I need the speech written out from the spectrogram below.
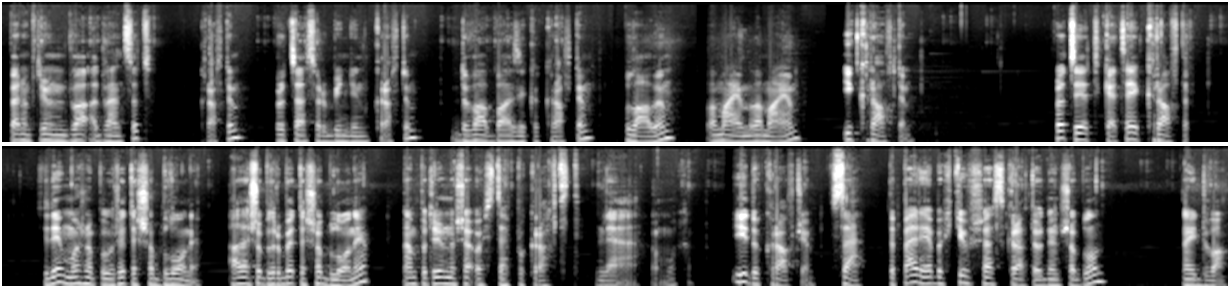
Тепер нам потрібно два Advanced. Крафтим. Процесор Binding крафтим. Два базика крафтим. Плавим. Ламаємо, ламаємо. І крафтим. Що це є таке? Це є крафтер. Сюди можна положити шаблони. Але щоб зробити шаблони, нам потрібно ще ось це покрафтити. Бля, муха. І докрафчуємо. Все. Тепер я би хотів ще скрафтити один шаблон. Навіть два.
